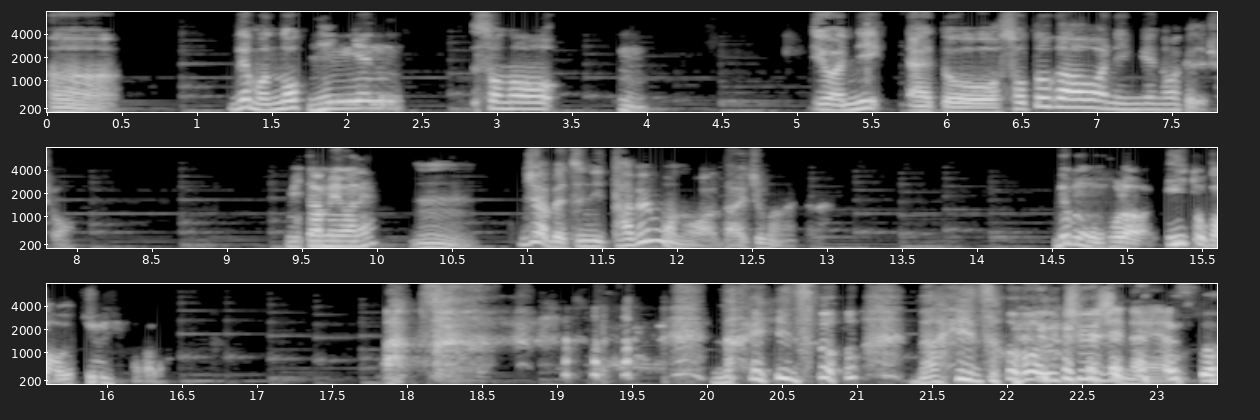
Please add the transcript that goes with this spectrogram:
ら。うん。でも乗っ、人間、その、うん。要はに、えっと、外側は人間なわけでしょ？見た目はね。うん。じゃあ別に食べ物は大丈夫なんじゃない？でもほら、胃とかは宇宙人だから。あ、そう。内臓、内臓は宇宙人なんや。そう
